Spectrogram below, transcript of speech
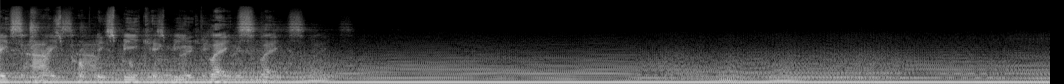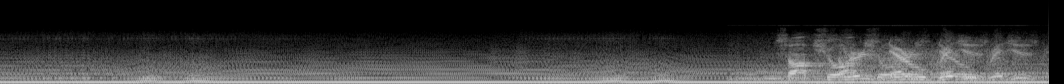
Trace has, properly speaking, no place. Soft shoulders, narrow bridges, ridges.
